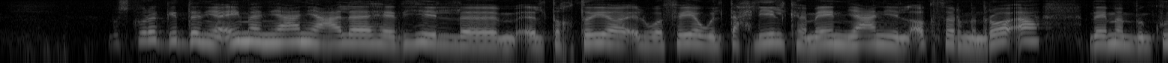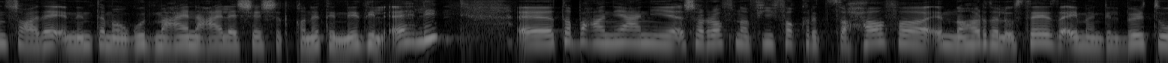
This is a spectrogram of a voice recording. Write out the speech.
بشكرك جدا يا إيمن يعني على هذه ال- التغطية الوافيه والتحليل كمان يعني الأكثر من رائع. دايما بنكون سعداء إن أنت موجود معانا على شاشة قناة النادي الأهلي. آه، طبعا يعني شرفنا في فقرة صحافة النهارده الأستاذ إيمن جilberto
